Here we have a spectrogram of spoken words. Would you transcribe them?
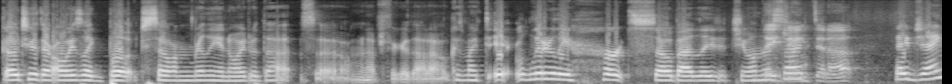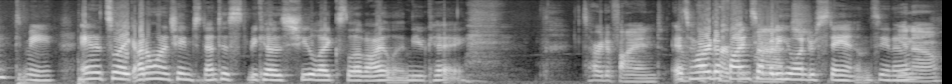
go to they're always like booked. So I'm really annoyed with that. So I'm to have to figure that out cuz my it literally hurts so badly to chew on They this side. janked it up. They janked me. And it's like I don't want to change dentists because she likes Love Island UK. It's hard to find. It's hard to find somebody who understands, you know. You know.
